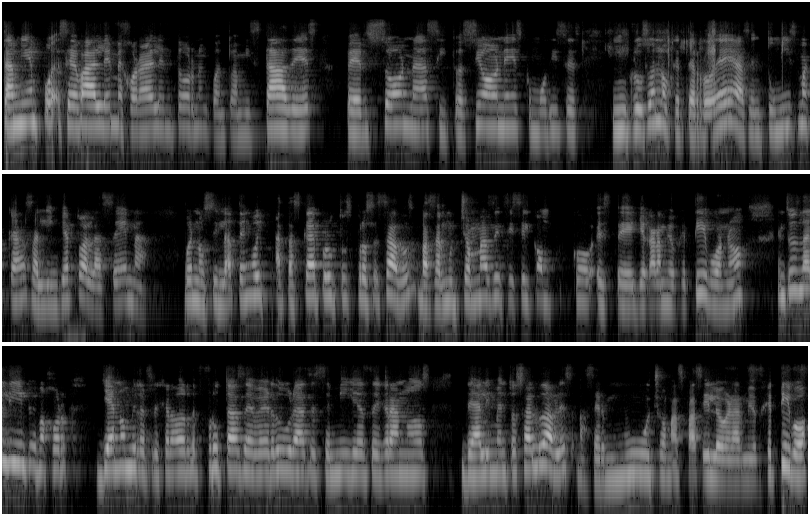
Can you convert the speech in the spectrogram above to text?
también se vale mejorar el entorno en cuanto a amistades, personas, situaciones, como dices, incluso en lo que te rodeas, en tu misma casa, limpia tu alacena. Bueno, si la tengo atascada de productos procesados, va a ser mucho más difícil este, llegar a mi objetivo, ¿no? Entonces la limpio y mejor lleno mi refrigerador de frutas, de verduras, de semillas, de granos, de alimentos saludables, va a ser mucho más fácil lograr mi objetivo.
